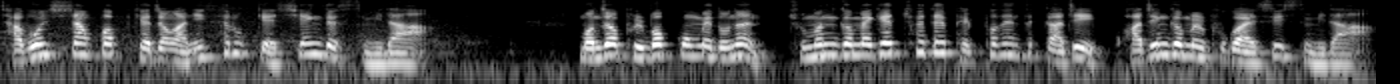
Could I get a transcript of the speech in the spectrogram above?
자본시장법 개정안이 새롭게 시행됐습니다. 먼저 불법 공매도는 주문 금액의 최대 100%까지 과징금을 부과할 수 있습니다.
